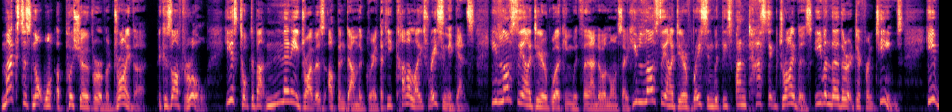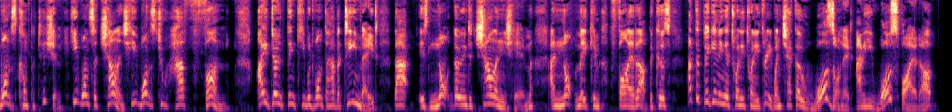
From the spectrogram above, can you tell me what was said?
Max does not want a pushover of a driver. Because after all, he has talked about many drivers up and down the grid that he kind of likes racing against. He loves the idea of working with Fernando Alonso. He loves the idea of racing with these fantastic drivers, even though they're at different teams. He wants competition. He wants a challenge. He wants to have fun. I don't think he would want to have a teammate that is not going to challenge him and not make him fired up because at the beginning of 2023, when Checo was on it and he was fired up,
